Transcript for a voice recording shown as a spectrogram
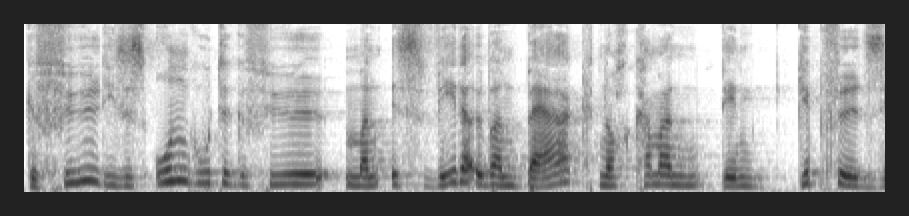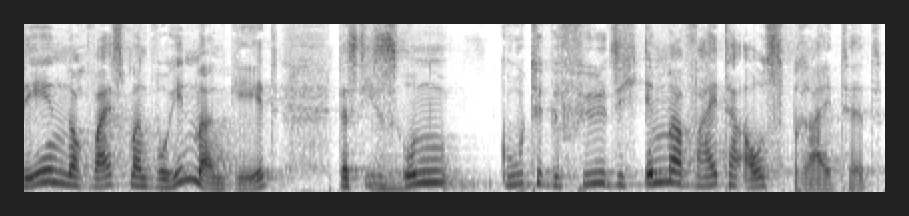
Gefühl, dieses ungute Gefühl, man ist weder über den Berg, noch kann man den Gipfel sehen, noch weiß man, wohin man geht, dass dieses ungute Gefühl sich immer weiter ausbreitet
